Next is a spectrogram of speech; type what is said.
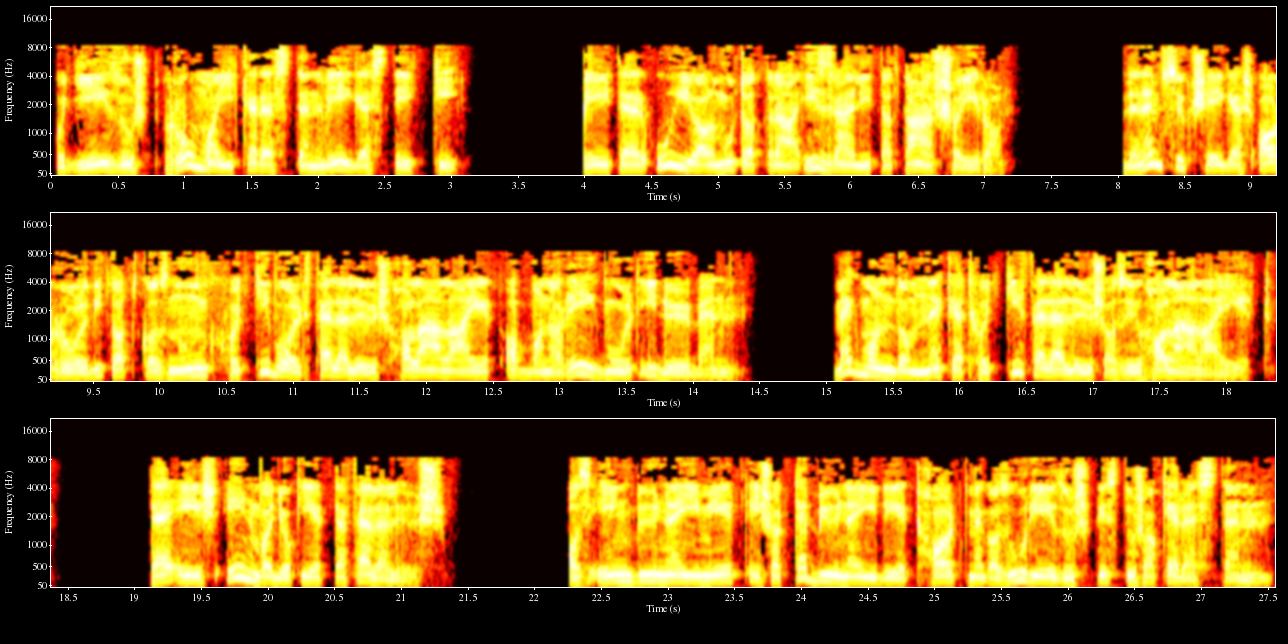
hogy Jézust római kereszten végezték ki. Péter újjal mutat rá izraelita társaira. De nem szükséges arról vitatkoznunk, hogy ki volt felelős haláláért abban a régmúlt időben. Megmondom neked, hogy ki felelős az ő haláláért. Te és én vagyok érte felelős. Az én bűneimért és a te bűneidért halt meg az Úr Jézus Krisztus a kereszten.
